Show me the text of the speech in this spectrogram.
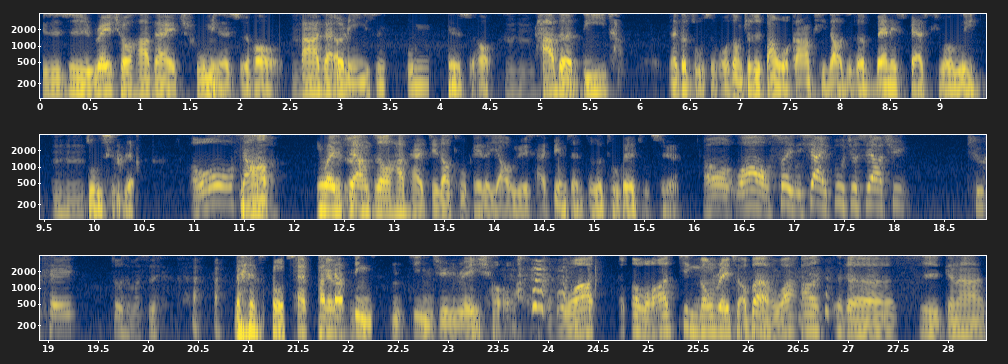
其实是 Rachel，她在出名的时候，大概在二零一四年出名的时候，她的第一场那个主持活动就是帮我刚刚提到这个 Venice Basketball League 主持的。哦，然后因为这样之后，他才接到 tok 的邀约，才变成这个 2K 的主持人。哦，哇，所以你下一步就是要去 2K 做什么事？没有，我现在他 要进进军 Rachel，我要我要进攻 Rachel，不，我要那个是跟他。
